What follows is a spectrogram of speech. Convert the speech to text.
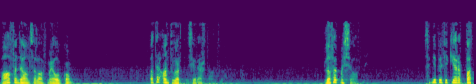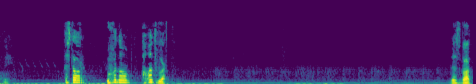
Waarvandaan sal af my hulp kom? Watter antwoord is die regte antwoord? Bluf ek myself nie? Is ek nie op die verkeerde pad nie? Is daar hoegenaamd 'n antwoord? Dis wat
